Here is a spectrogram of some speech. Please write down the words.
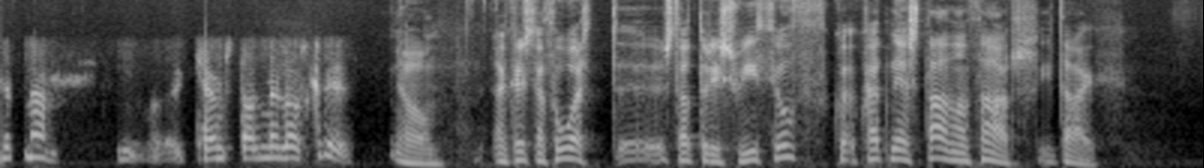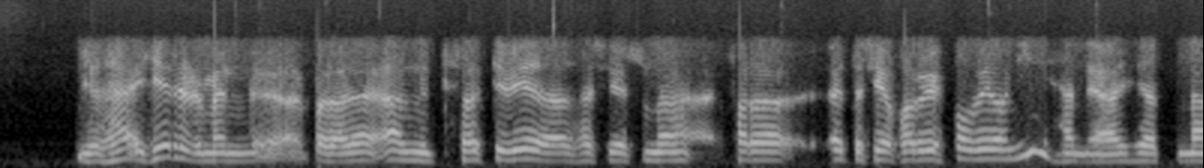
hérna kemst almennilega á skrið. Já, en Kristján þú ert eh, stattur í Svíþjóð, hvernig er staðan þar í dag? Já, það, hér eru menn uh, bara alveg þrætti við að það sé svona fara, þetta sé að fara upp á við á ný, hann er að hérna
